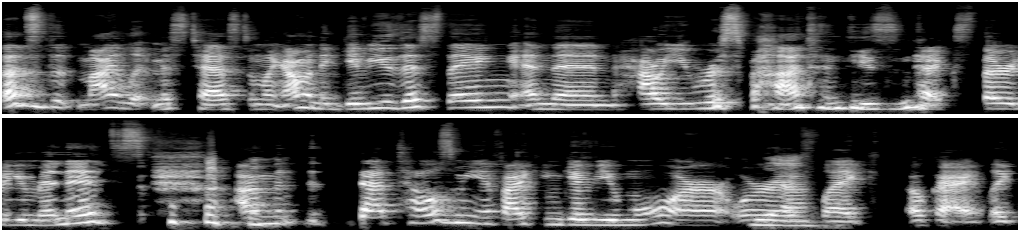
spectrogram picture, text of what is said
That's the, my litmus test. I'm like, I'm going to give you this thing, and then how you respond in these next 30 minutes. Um, I'm that tells me if I can give you more, or yeah. if like, okay, like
